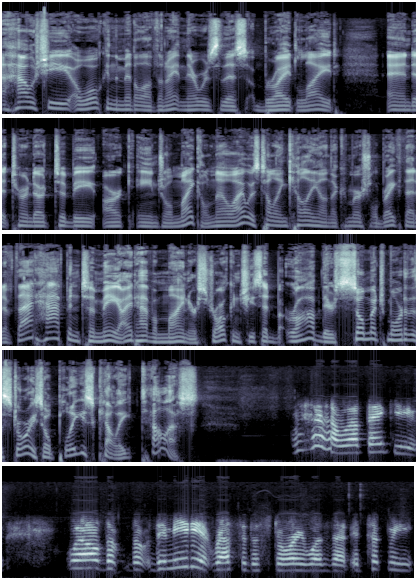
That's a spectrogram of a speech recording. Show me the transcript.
how she awoke in the middle of the night and there was this bright light. And it turned out to be Archangel Michael. Now, I was telling Kelly on the commercial break that if that happened to me, I'd have a minor stroke. And she said, But Rob, there's so much more to the story. So please, Kelly, tell us. well, thank you. Well, the, the the immediate rest of the story was that it took me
